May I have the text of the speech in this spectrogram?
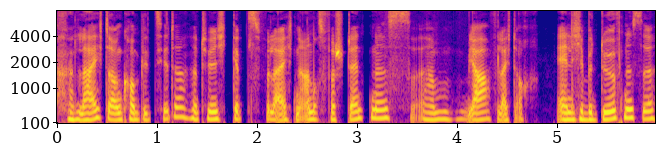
leichter und komplizierter. Natürlich gibt es vielleicht ein anderes Verständnis, ähm, ja, vielleicht auch ähnliche Bedürfnisse.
